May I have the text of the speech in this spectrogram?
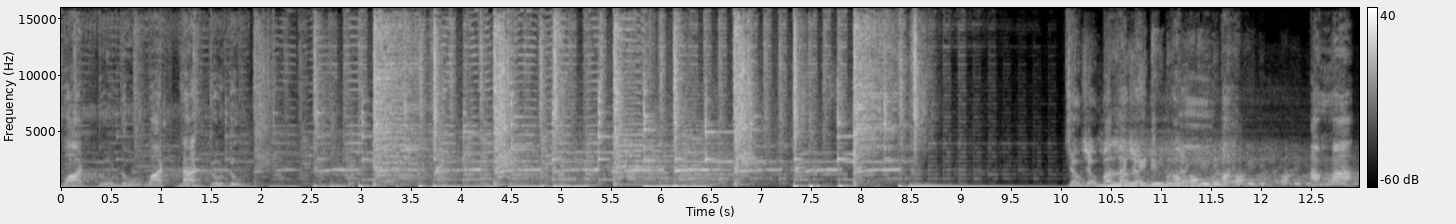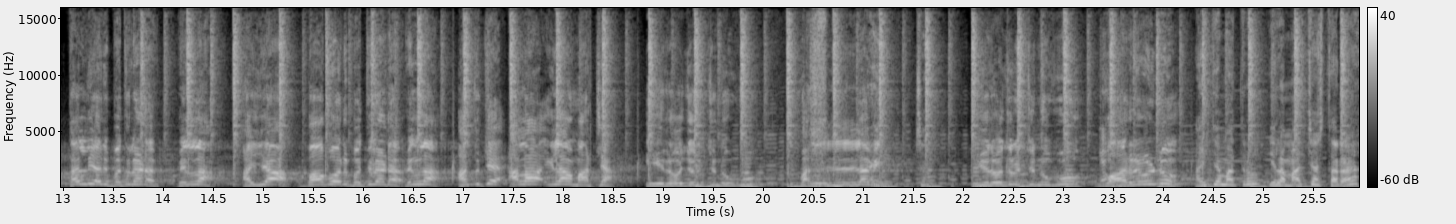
What to do what not to do. అమ్మా తల్లి అని బతిలాడా పిల్ల? అయ్యా బాబు అని బతిలాడా పిల్ల? అందుకే అలా ఇలా మార్చా. ఈ రోజు నుంచి నువ్వు పల్లవి. ఈ రోజు నుంచి నువ్వు వరుణు. అయితే మాత్రం ఇలా మార్చేస్తారా?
